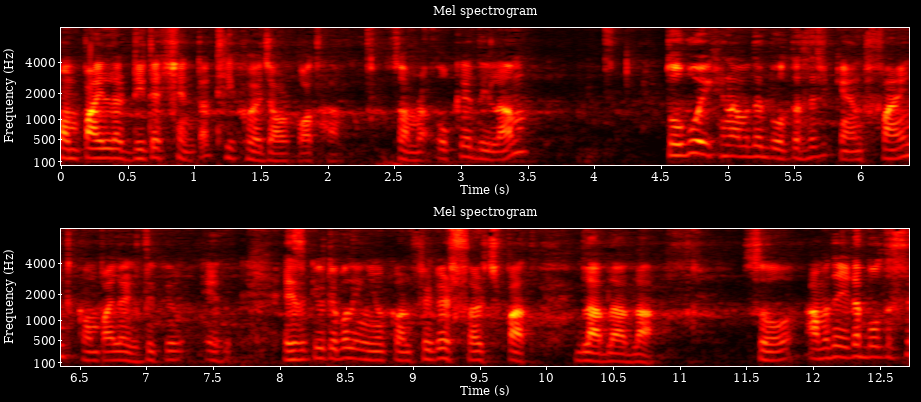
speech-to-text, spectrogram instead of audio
কম্পাইলার ডিটেকশনটা ঠিক হয়ে যাওয়ার কথা। সো আমরা ওকে দিলাম। তবু এখানে আমাদের বলতেছে যে can't find compiler executable in your configure search path blah blah blah so আমাদের এটা বলতেছে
